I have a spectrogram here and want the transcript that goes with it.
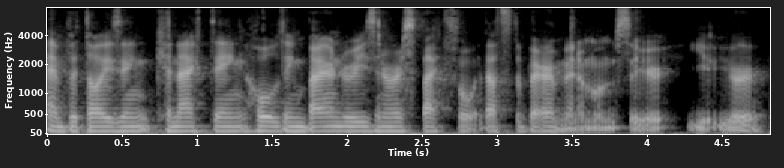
empathizing, connecting, holding boundaries in a respectful? That's the bare minimum. So you're you're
